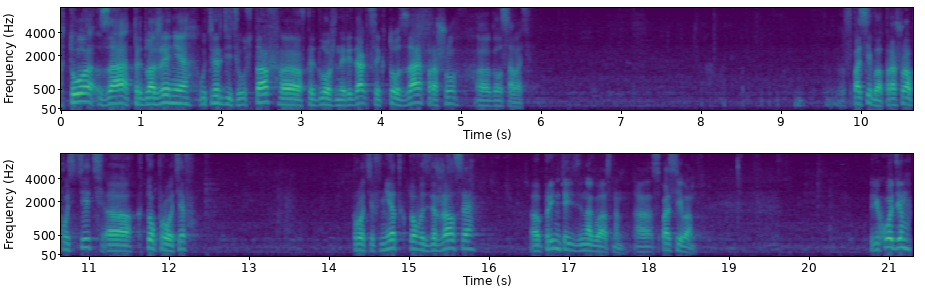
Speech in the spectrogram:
Кто за предложение утвердить устав в предложенной редакции? Кто за? Прошу голосовать. Спасибо. Прошу опустить. Кто против? Против нет. Кто воздержался? Э, принято единогласно. Э, спасибо. Переходим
